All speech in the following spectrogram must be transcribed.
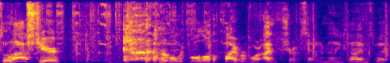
So last year, when we pulled all the fiberboard, I'm sure I've said it a million times, but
